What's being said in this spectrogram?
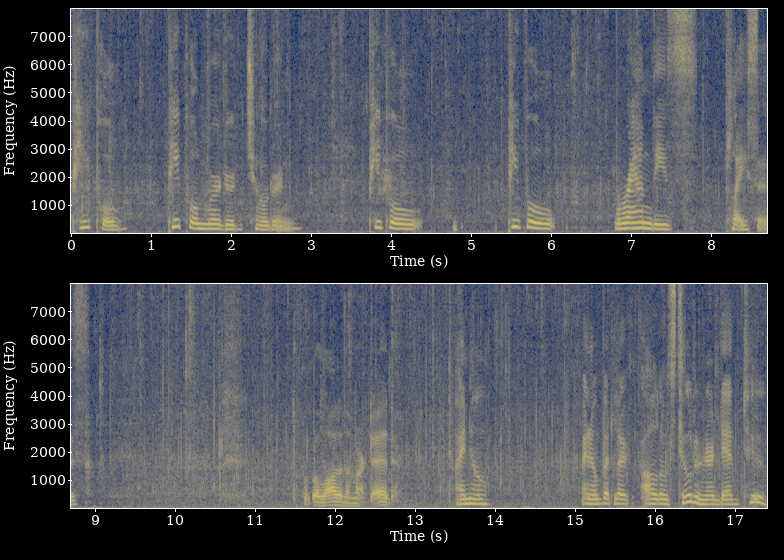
People people murdered children. People people ran these places. A lot of them are dead. I know. I know, but look, all those children are dead too,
